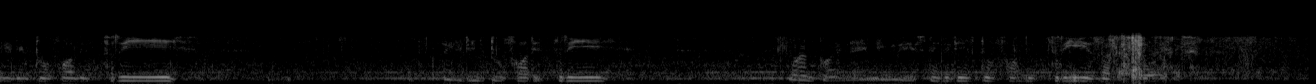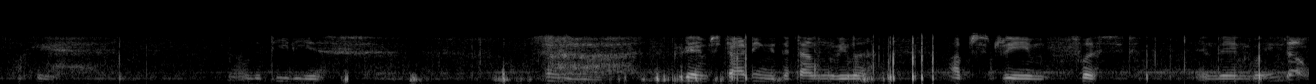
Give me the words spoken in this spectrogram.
negative 243 negative 243 1.9 degrees negative 243 is what now the TDS. Uh, today I'm starting with the Tongue River upstream first and then going down.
